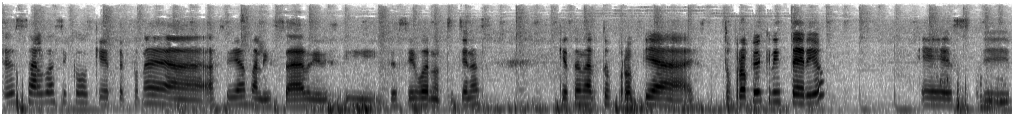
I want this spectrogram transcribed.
es, algo así como que te pone a, así a analizar y, y decir, bueno, tú tienes que tener tu propia tu propio criterio este,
